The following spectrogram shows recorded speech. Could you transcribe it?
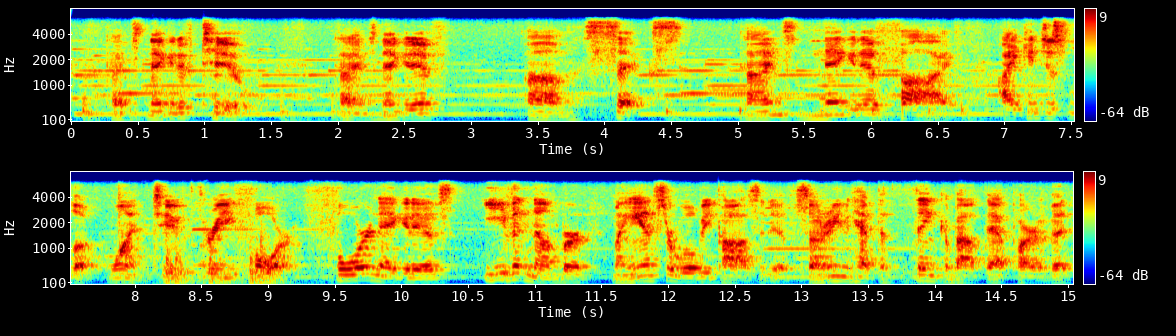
times negative 2 times negative, um, 6 times negative 5. I can just look, 1, 2, 3, 4. Four negatives, even number, my answer will be positive. So I don't even have to think about that part of it.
